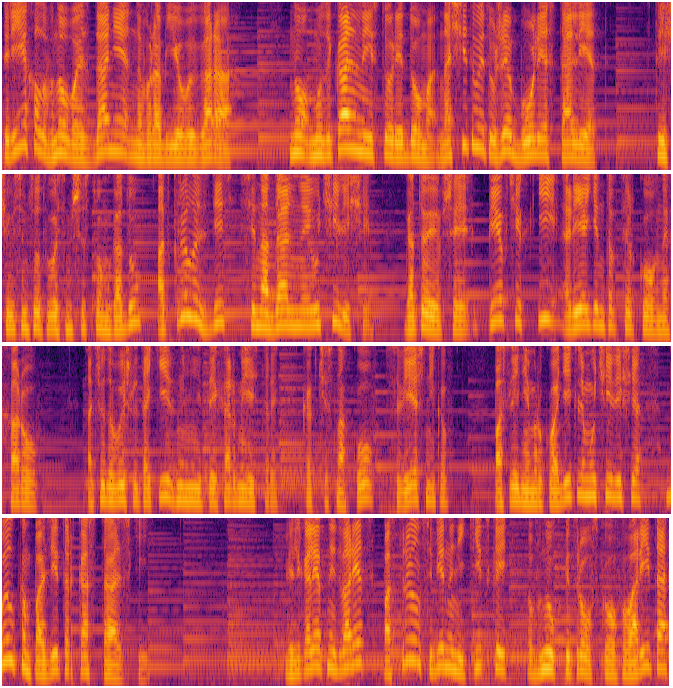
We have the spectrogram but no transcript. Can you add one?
переехал в новое здание на Воробьевых горах. Но музыкальная история дома насчитывает уже более 100 лет. В 1886 году открылось здесь синодальное училище, готовившее певчих и регентов церковных хоров. Отсюда вышли такие знаменитые хормейстеры, как Чесноков, Свешников. Последним руководителем училища был композитор Костальский – Великолепный дворец построил себе на Никитской внук Петровского фаворита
